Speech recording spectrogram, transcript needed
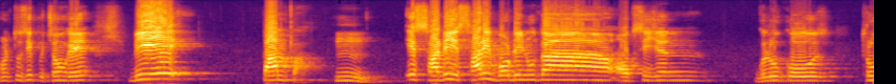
ਹੁਣ ਤੁਸੀਂ ਪੁੱਛੋਗੇ ਵੀ ਇਹ ਪੰਪ ਆ ਹੂੰ। ਇਹ ਸਾਡੀ ਸਾਰੀ ਬੋਡੀ ਨੂੰ ਤਾਂ oxygen glucose through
